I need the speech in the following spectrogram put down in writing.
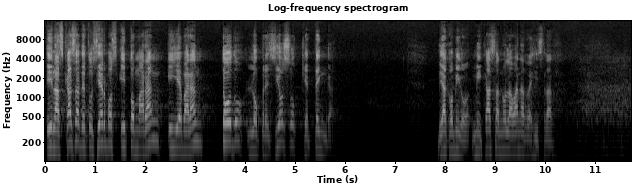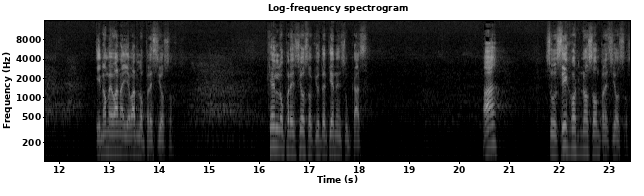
y las casas de tus siervos y tomarán y llevarán todo lo precioso que tengan. Diga conmigo, mi casa no la van a registrar. Y no me van a llevar lo precioso. ¿Qué es lo precioso que usted tiene en su casa? ¿Ah? Sus hijos no son preciosos.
